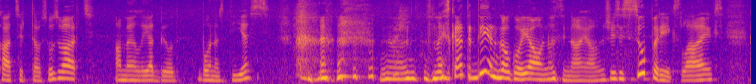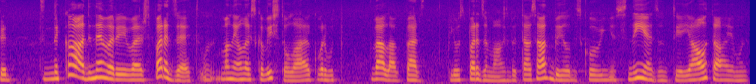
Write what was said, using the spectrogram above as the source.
kāds ir tavs uzvārds, Amēlija atbild Bonas Dies. nu, mēs katru dienu kaut ko jaunu uzzinājām. Šis ir superīgs laiks, kad nekādi nevar vairs paredzēt. Un man liekas, ka visu to laiku varbūt vēlāk bērns kļūst paredzamāks, bet tās atbildes, ko viņas sniedz un tie jautājumi. Un,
